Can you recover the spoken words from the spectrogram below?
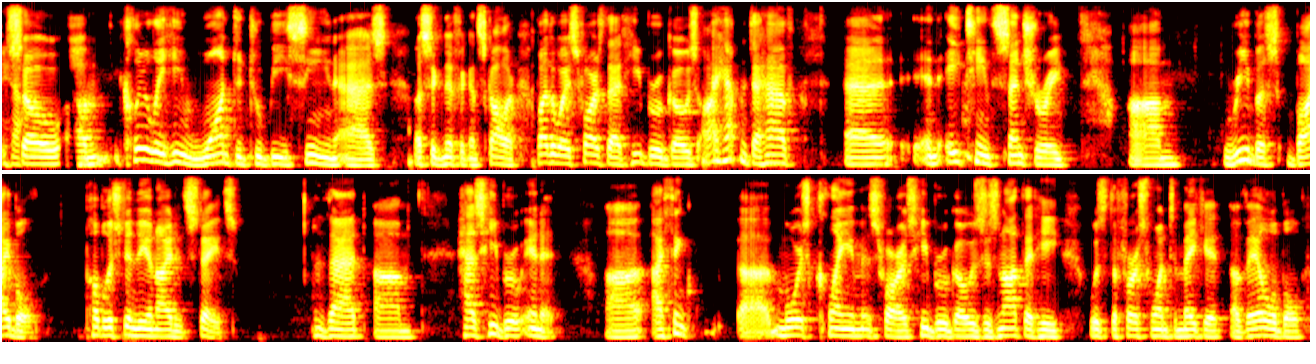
Yeah. So um, clearly, he wanted to be seen as a significant scholar. By the way, as far as that Hebrew goes, I happen to have uh, an 18th century um, Rebus Bible published in the United States that um, has Hebrew in it. Uh, I think uh, Moore's claim as far as Hebrew goes is not that he was the first one to make it available.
